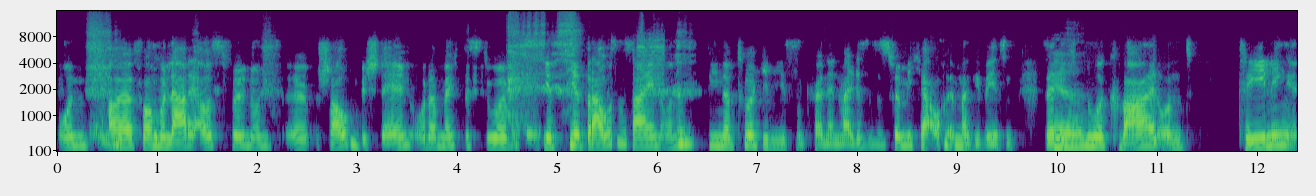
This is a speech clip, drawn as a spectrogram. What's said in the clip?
und äh, Formulare ausfüllen und äh, Schrauben bestellen oder möchtest du jetzt hier draußen sein und die Natur genießen können? Weil das ist es für mich ja auch immer gewesen. Es ist ja, ja. nicht nur Qual und Training,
